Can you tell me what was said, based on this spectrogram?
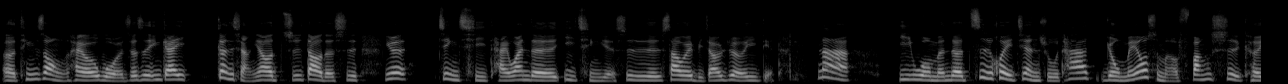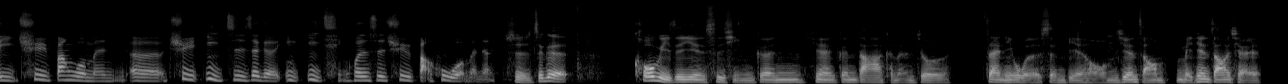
呃，听众还有我，就是应该更想要知道的是，因为近期台湾的疫情也是稍微比较热一点。那以我们的智慧建筑，它有没有什么方式可以去帮我们呃去抑制这个疫疫情，或者是去保护我们呢？是这个 COVID 这件事情，跟现在跟大家可能就在你我的身边哦。我们今天早上每天早上起来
